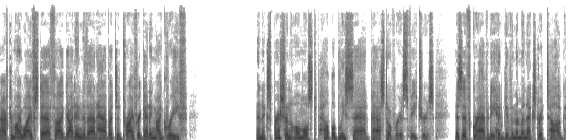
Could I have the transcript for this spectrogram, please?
After my wife's death, I got into that habit to try forgetting my grief. An expression almost palpably sad passed over his features, as if gravity had given them an extra tug.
